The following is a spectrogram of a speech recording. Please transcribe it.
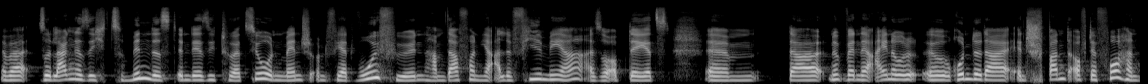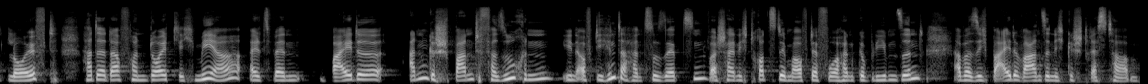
Aber solange sich zumindest in der Situation Mensch und Pferd wohlfühlen, haben davon ja alle viel mehr. Also ob der jetzt ähm, da, ne, wenn der eine äh, Runde da entspannt auf der Vorhand läuft, hat er davon deutlich mehr, als wenn beide angespannt versuchen, ihn auf die Hinterhand zu setzen, wahrscheinlich trotzdem auf der Vorhand geblieben sind, aber sich beide wahnsinnig gestresst haben.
